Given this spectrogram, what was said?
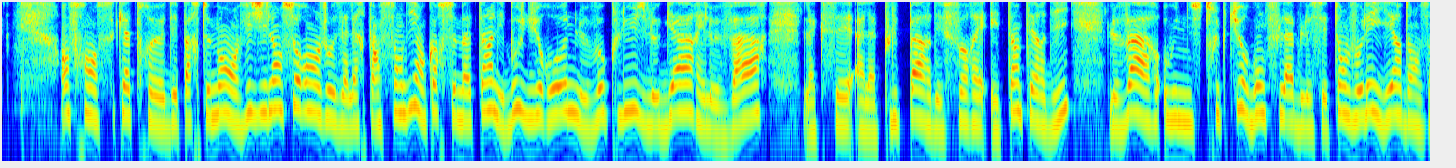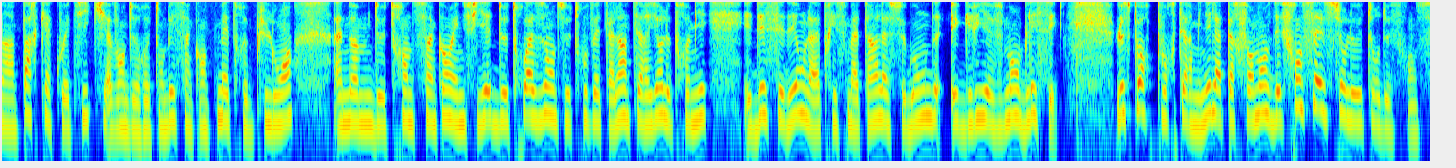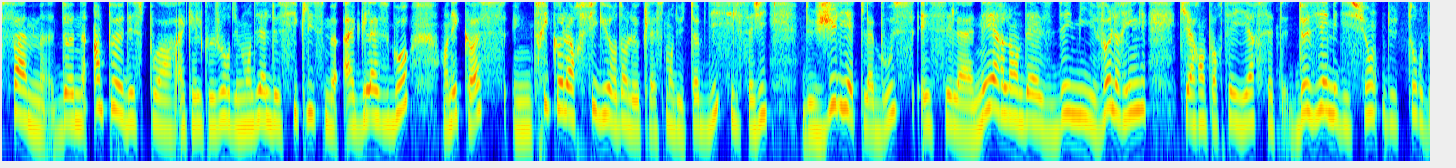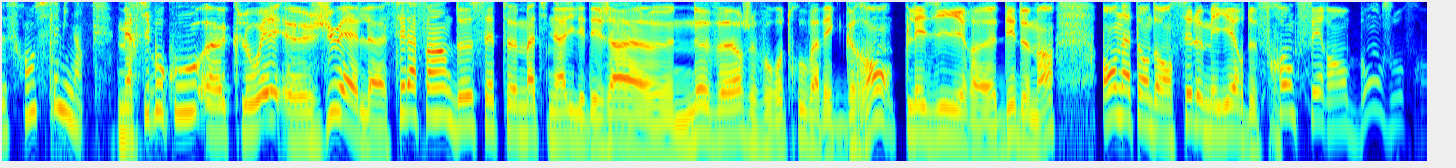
En France, quatre départements en vigilance orange aux alertes incendie. Encore ce matin, les Bouches-du-Rhône, le Vaucluse, le Gard et le Var. L'accès à la plupart des forêts est interdit. Le Var, où une structure gonflable s'est envolée hier dans un parc aquatique avant de retomber 50 mètres plus loin. Un homme de 35 ans et une fillette de 3 ans se trouvaient à l'intérieur. Le premier est décédé, on l'a appris ce matin. La seconde est grièvement blessée. Le sport pour terminer, la performance des Françaises sur le Tour de France. Femmes donne un peu d'espoir à quelques jours du mondial de cyclisme à Glasgow, en Écosse. Une tricolore figure dans le classement du top 10. Il s'agit de Juliette Labousse et c'est la néerlandaise Demi Vollering qui a remporté hier cette deuxième édition du Tour de France féminin. Merci beaucoup euh, Chloé euh, Juel. C'est la fin de cette matinale. Il est déjà 9h. Euh, Je vous retrouve avec grand plaisir dès demain. En attendant, c'est le meilleur de Franck Ferrand. Bonjour Franck.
